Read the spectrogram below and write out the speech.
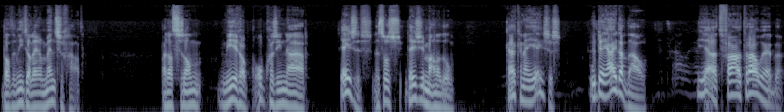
dat het niet alleen om mensen gaat. Maar dat ze dan meer op, opgezien naar Jezus. Net zoals deze mannen doen. Kijken naar Jezus. Hoe deed hij dat nou? Ja, het vertrouwen hebben.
